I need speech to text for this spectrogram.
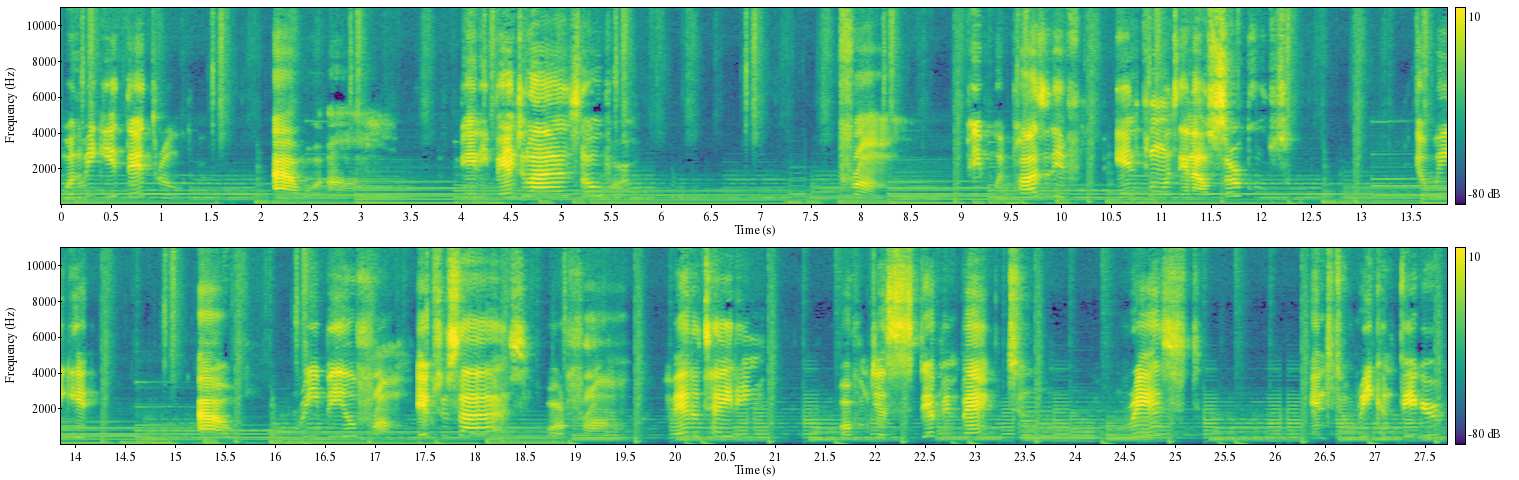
Whether we get that through our um, being evangelized over from people with positive influence in our circles, if we get our rebuild from exercise or from meditating or from just stepping back to rest and to reconfigure,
